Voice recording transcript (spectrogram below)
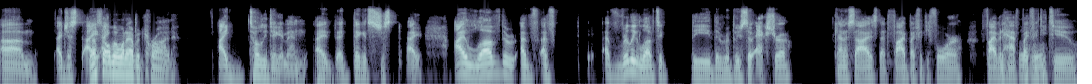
Um I just that's I, all I, the one I haven't tried. I totally dig it, man. I, I think it's just I I love the I've I've I've really loved to, the the Robusto extra kind of size, that five by fifty four, five and a half by mm-hmm. fifty two.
